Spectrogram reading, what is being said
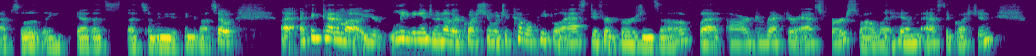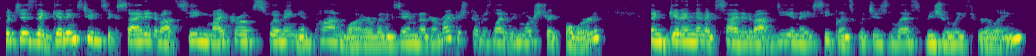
absolutely. Yeah, that's that's something we need to think about. So uh, I think kind of a, you're leading into another question, which a couple people asked different versions of, but our director asked first, so I'll let him ask the question, which is that getting students excited about seeing microbes swimming in pond water when examined under a microscope is slightly more straightforward than getting them excited about DNA sequence, which is less visually thrilling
